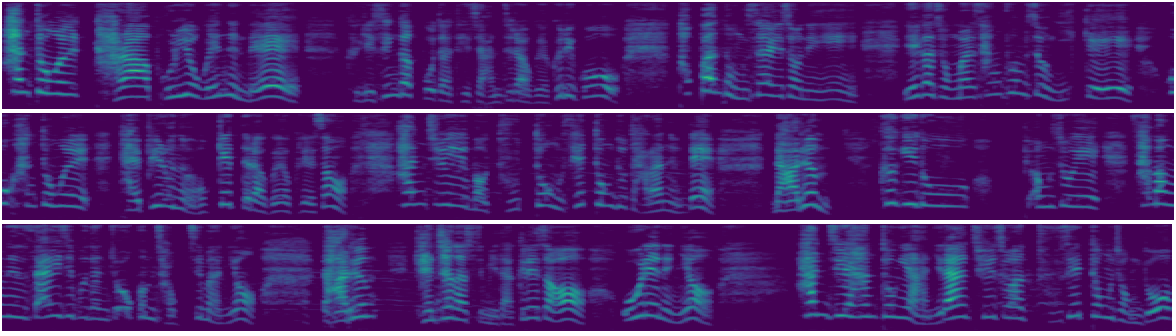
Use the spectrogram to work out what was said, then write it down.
한 통을 달아 보려고 했는데 그게 생각보다 되지 않더라고요. 그리고 텃밭 농사에서는 얘가 정말 상품성 있게 꼭 한 통을 달 필요는 없겠더라고요. 그래서 한 주에 뭐 두 통, 세 통도 달았는데 나름 크기도 평소에 사 먹는 사이즈보다는 조금 적지만요. 나름 괜찮았습니다. 그래서 올해는요. 한 주에 한 통이 아니라 최소한 두세 통 정도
